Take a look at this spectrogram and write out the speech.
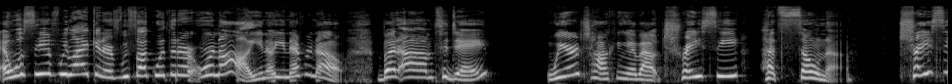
And we'll see if we like it or if we fuck with it or, or not. You know, you never know. But um today we're talking about Tracy Hutsona. Tracy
